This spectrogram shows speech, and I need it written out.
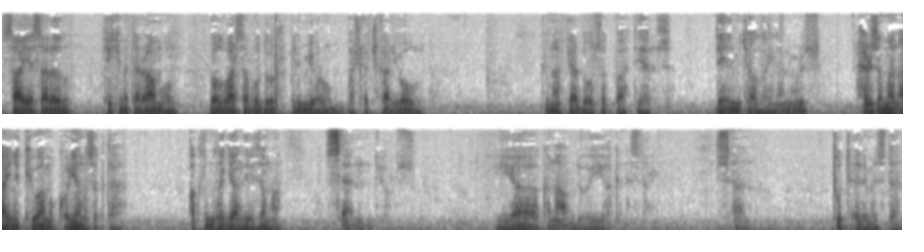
saye sarıl, hikmete ram ol. Yol varsa budur, bilmiyorum, başka çıkar yol. Günahkar da olsak bahtiyarız. Değil mi ki Allah'a inanıyoruz? Her zaman aynı kıvamı koruyamasak da aklımıza geldiği zaman sen diyoruz. İyyâke na'budu ve iyyâke nestaîn. Sen tut elimizden.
